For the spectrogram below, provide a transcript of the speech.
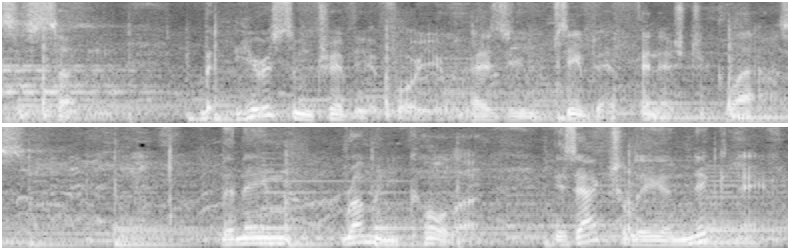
Mrs. Sutton, but here's some trivia for you, as you seem to have finished your class. The name rum and cola is actually a nickname.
